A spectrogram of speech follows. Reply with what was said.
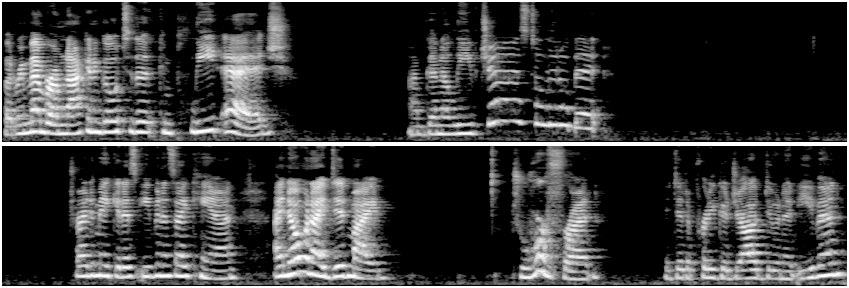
But remember, I'm not gonna go to the complete edge. I'm gonna leave just a little bit. Try to make it as even as I can. I know when I did my drawer front, I did a pretty good job doing it even,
